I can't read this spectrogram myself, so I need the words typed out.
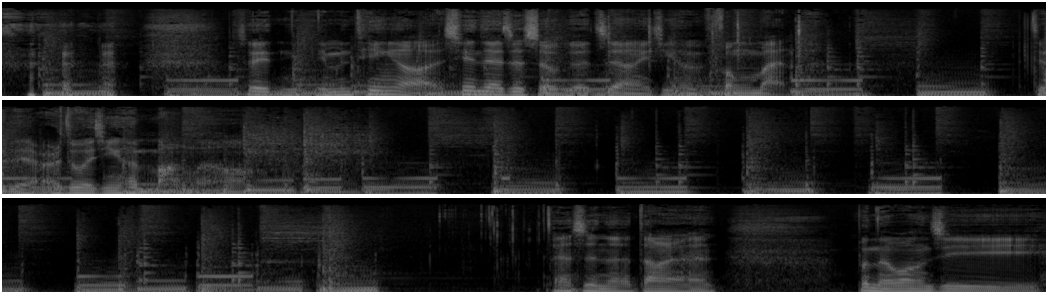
所以你你们听啊，现在这首歌这样已经很丰满了，对不对？耳朵已经很忙了哈。但是呢，当然不能忘记，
